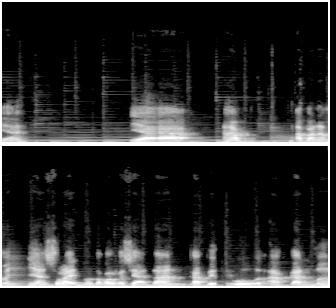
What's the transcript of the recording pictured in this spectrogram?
ya. Ya apa namanya? Selain protokol kesehatan, KPU akan me,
